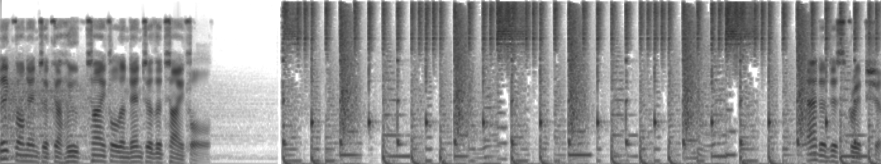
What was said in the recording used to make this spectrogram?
Click on enter Kahoot title and enter the title. Add a description.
